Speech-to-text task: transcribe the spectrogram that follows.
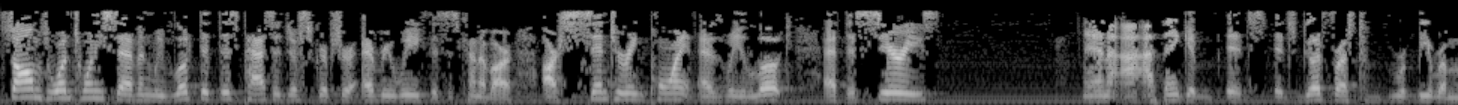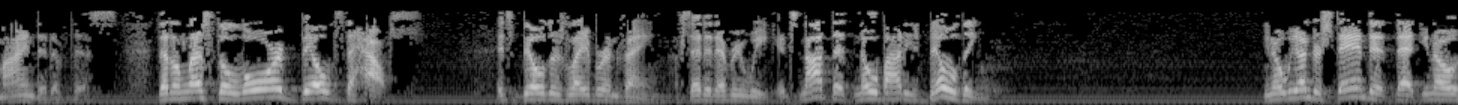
Psalms 127, we've looked at this passage of Scripture every week. This is kind of our, our centering point as we look at this series. And I, I think it, it's, it's good for us to be reminded of this that unless the Lord builds the house, it's builders' labor in vain. I've said it every week. It's not that nobody's building, you know, we understand it that, you know,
